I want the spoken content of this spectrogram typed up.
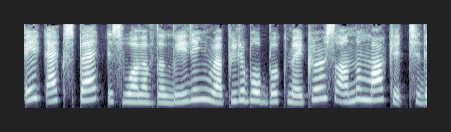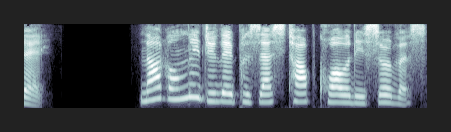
8xBet is one of the leading reputable bookmakers on the market today. Not only do they possess top quality service,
